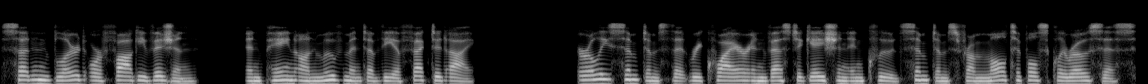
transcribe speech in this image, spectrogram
sudden blurred or foggy vision, and pain on movement of the affected eye. Early symptoms that require investigation include symptoms from multiple sclerosis,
